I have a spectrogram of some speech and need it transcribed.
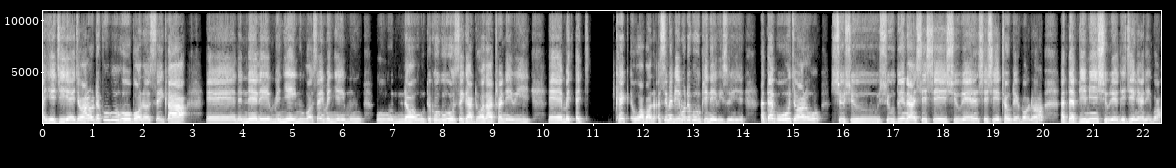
အရေးကြီးတယ်ကျွန်တော်တို့တခုခုကိုပေါ့နော်စိတ်ကအဲနည်းနည်းလေးမငြိမ်ဘူးပေါ့စိတ်မငြိမ်ဘူးဟိုတော့ဘူးတခုခုကိုစိတ်ကဒေါသထွက်နေပြီအဲ ခက်ဟိုပါပေါ့နော်အစင်မပြေမှုတစ်ခုဖြစ်နေပြီဆိုရင် အသက်ကိုကျွန်တော်တို့ရှူရှူရှူသွင်းတာရှေ့ရှေ့ရှူတယ်ရှေ့ရှေ့ထုတ်တယ်ပေါ့နော်အသက်ပြင်းပြင်းရှူတဲ့လေ့ကျင့်ခန်းတွေပေါ့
